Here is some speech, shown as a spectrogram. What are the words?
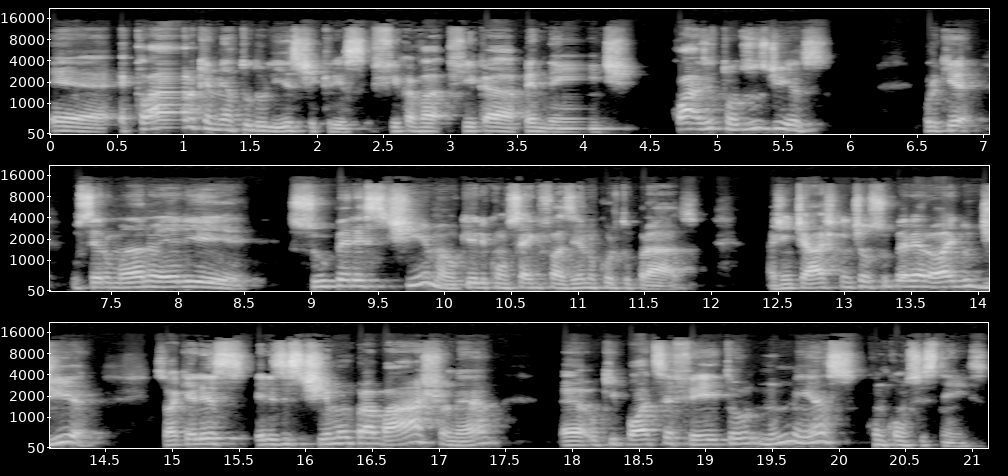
é, é claro que a minha to-do list, Cris, fica, fica pendente quase todos os dias. Porque o ser humano, ele superestima o que ele consegue fazer no curto prazo. A gente acha que a gente é o super-herói do dia. Só que eles, eles estimam para baixo, né? É, o que pode ser feito num mês com consistência.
